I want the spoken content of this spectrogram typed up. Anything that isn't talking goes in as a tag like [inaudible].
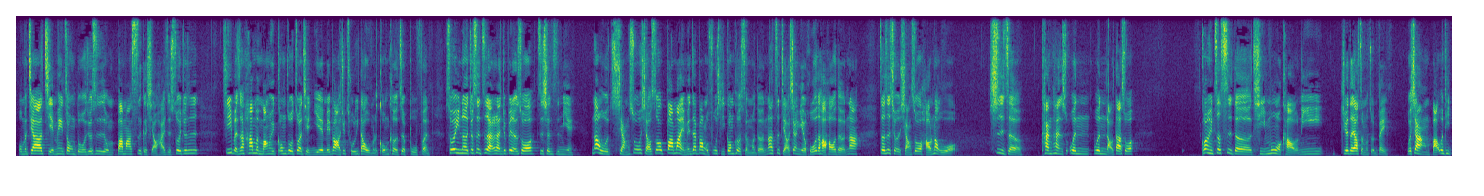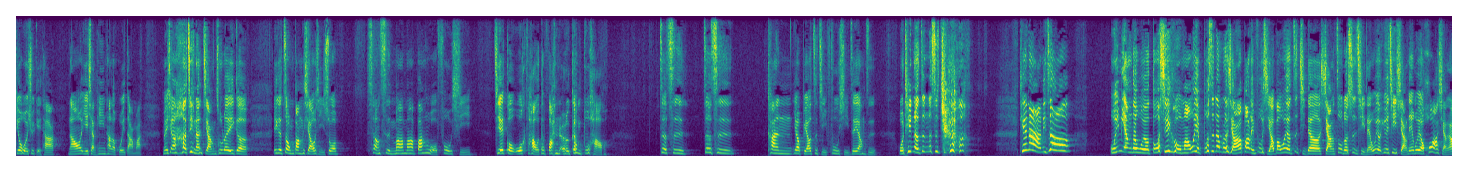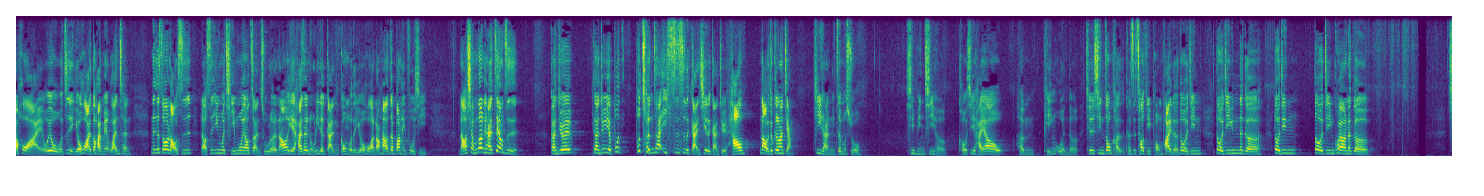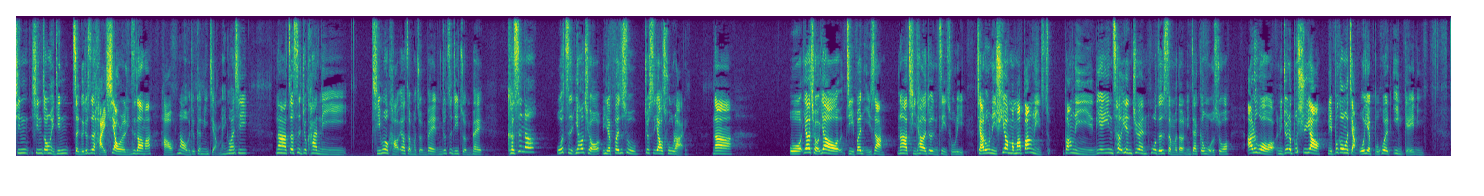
我们家姐妹众多，就是我们爸妈四个小孩子，所以就是基本上他们忙于工作赚钱，也没办法去处理到我们的功课这部分，所以呢，就是自然而然就变成说自生自灭。那我想说，小时候爸妈也没在帮我复习功课什么的，那自己好像也活得好好的，那。这次就想说，好，那我试着看看，问问老大说，关于这次的期末考，你觉得要怎么准备？我想把问题丢回去给他，然后也想听听他的回答嘛。没想到他竟然讲出了一个一个重磅消息，说上次妈妈帮我复习，结果我考的反而更不好。这次这次看要不要自己复习这样子。我听了真的是觉得，[laughs] 天哪！你知道为娘的我有多辛苦吗？我也不是那么的想要帮你复习，好不好？我有自己的想做的事情呢，我有乐器想练，我有画想要画，哎，我有我自己油画都还没完成。那个时候老师老师因为期末要展出了，然后也还在努力的赶工我的油画，然后还要再帮你复习，然后想不到你还这样子，感觉感觉也不不存在一丝丝的感谢的感觉。好，那我就跟他讲，既然你这么说，心平气和。口气还要很平稳的，其实心中可可是超级澎湃的，都已经都已经那个都已经都已经快要那个心心中已经整个就是海啸了，你知道吗？好，那我就跟你讲，没关系。那这次就看你期末考要怎么准备，你就自己准备。可是呢，我只要求你的分数就是要出来，那我要求要几分以上，那其他的就是你自己处理。假如你需要妈妈帮你帮你列印测验卷或者是什么的，你再跟我说啊。如果你觉得不需要，你不跟我讲，我也不会印给你。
